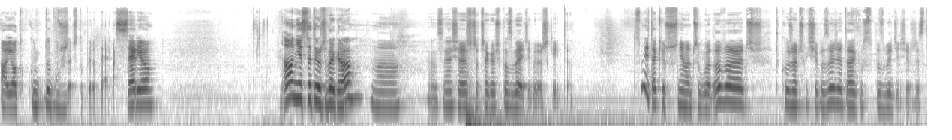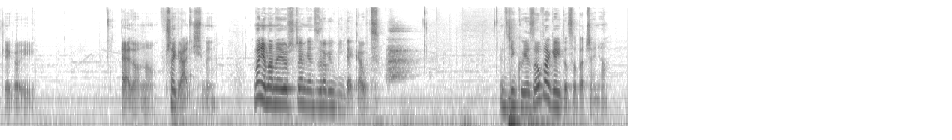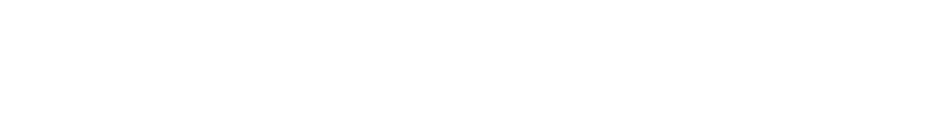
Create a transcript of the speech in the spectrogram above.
O i od, od rzecz dopiero teraz. Serio? On niestety już wygra. No, więc ja się jeszcze czegoś pozbędzie Breszkejta. W sumie tak już nie mam czym ładować. Tkurzacz mi się pozbędzie, tak już pozbędzie się wszystkiego i... Elo, no. Przegraliśmy. No nie mamy już czym, więc zrobił mi dekout. Dziękuję za uwagę i do zobaczenia.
